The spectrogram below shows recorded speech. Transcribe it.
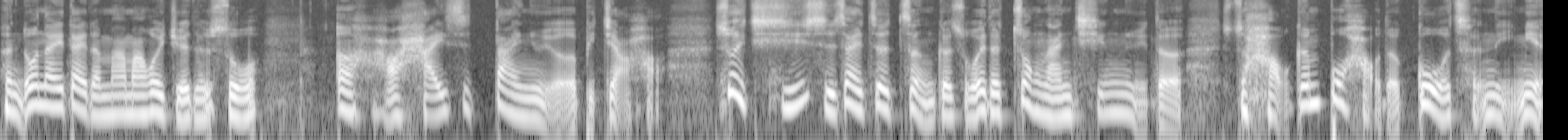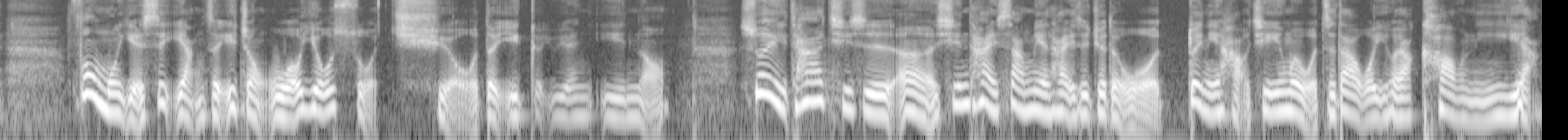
很多那一代的妈妈会觉得说。嗯，好，还是带女儿比较好。所以，其实在这整个所谓的重男轻女的好跟不好的过程里面，父母也是养着一种我有所求的一个原因哦。所以，他其实呃，心态上面他也是觉得我对你好气，因为我知道我以后要靠你养，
